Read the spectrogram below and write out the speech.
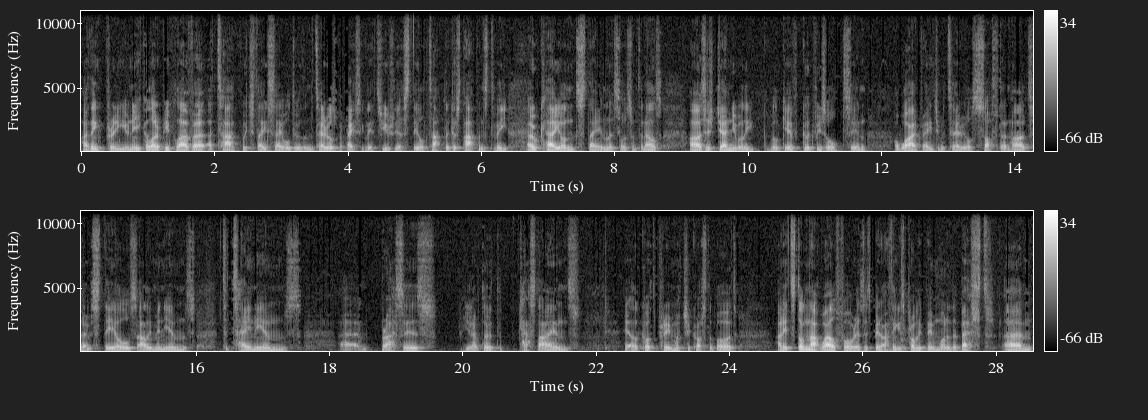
I think pretty unique. A lot of people have a, a tap which they say will do the materials, but basically it's usually a steel tap that just happens to be okay on stainless or something else. Ours is genuinely will give good results in a wide range of materials, soft and hard, so steels, aluminiums, titaniums, um, brasses, you know, the, the cast irons. It'll cut pretty much across the board. And it's done that well for us. It's been, I think it's probably been one of the best um,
